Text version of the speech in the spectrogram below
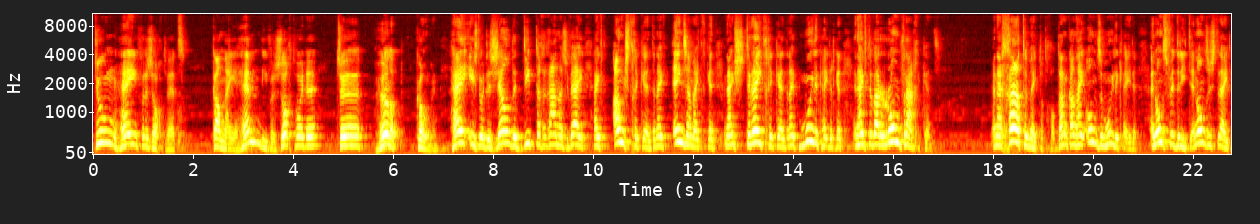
toen hij verzocht werd, kan hij hem die verzocht worden te hulp komen. Hij is door dezelfde diepte gegaan als wij. Hij heeft angst gekend en hij heeft eenzaamheid gekend en hij heeft strijd gekend en hij heeft moeilijkheden gekend en hij heeft de waarom-vraag gekend. En hij gaat ermee tot God. Daarom kan hij onze moeilijkheden en ons verdriet en onze strijd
